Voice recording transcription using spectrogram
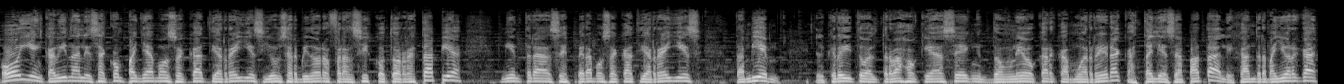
Hoy en cabina les acompañamos a Katia Reyes y un servidor Francisco Torres Tapia, mientras esperamos a Katia Reyes también el crédito al trabajo que hacen don Leo Cárcamo Herrera, Castalia Zapata, Alejandra Mayorga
